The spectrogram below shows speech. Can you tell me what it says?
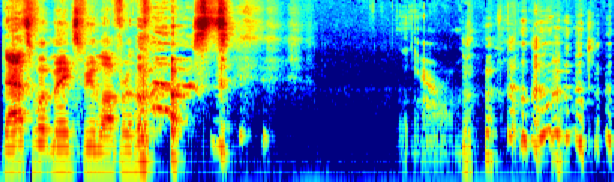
that's what makes me love her the most.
